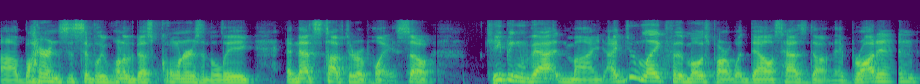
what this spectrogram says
uh, Byron's is simply one of the best corners in the league, and that's tough to replace. So, keeping that in mind, I do like for the most part what Dallas has done. They brought in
